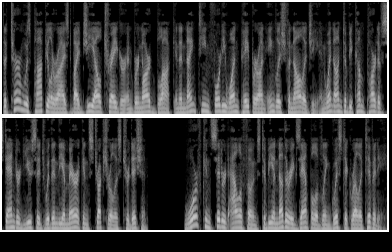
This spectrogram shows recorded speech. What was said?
The term was popularized by G. L. Trager and Bernard Bloch in a 1941 paper on English phonology and went on to become part of standard usage within the American structuralist tradition. Whorf considered allophones to be another example of linguistic relativity.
